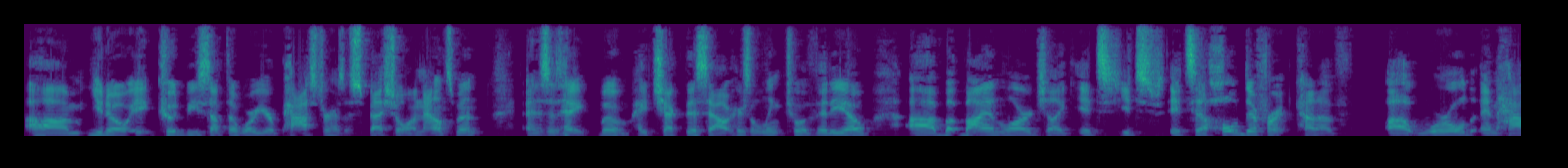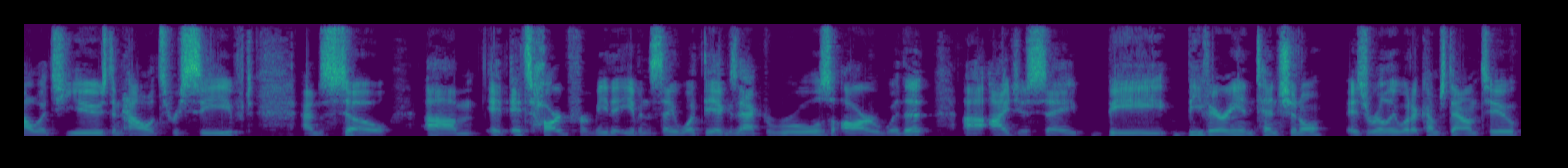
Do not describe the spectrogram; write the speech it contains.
Um, you know it could be something where your pastor has a special announcement and says, "Hey, boom, hey, check this out. Here's a link to a video." Uh, but by and large, like it's it's it's a whole different kind of uh, world and how it's used and how it's received, and so um, it, it's hard for me to even say what the exact rules are with it. Uh, I just say be be very intentional is really what it comes down to,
